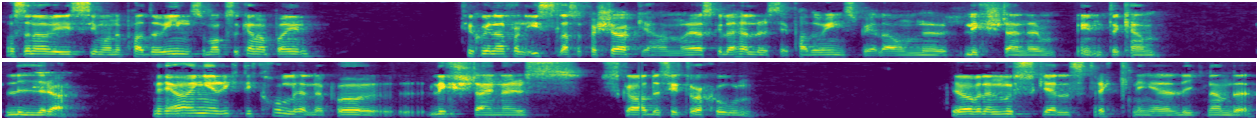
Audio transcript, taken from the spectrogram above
Och sen har vi Simone Padoin som också kan hoppa in. Till skillnad från Isla så försöker han och jag skulle hellre se Padoin spela om nu Lichsteiner inte kan lira. Men jag har ingen riktig koll heller på Lichsteiners skadesituation. Det var väl en muskelsträckning eller liknande.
